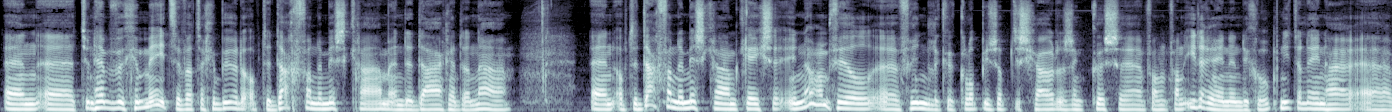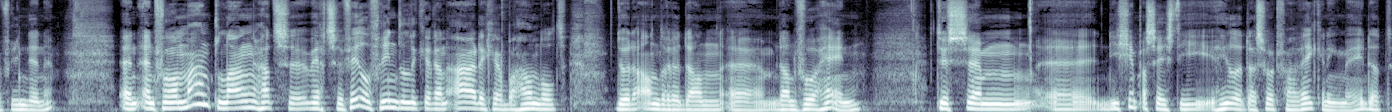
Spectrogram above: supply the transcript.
En uh, toen hebben we gemeten wat er gebeurde op de dag van de miskraam en de dagen daarna. En op de dag van de miskraam kreeg ze enorm veel uh, vriendelijke klopjes op de schouders en kussen van, van iedereen in de groep, niet alleen haar, uh, haar vriendinnen. En, en voor een maand lang had ze, werd ze veel vriendelijker en aardiger behandeld door de anderen dan, uh, dan voorheen. Dus um, die chimpansees die hielden daar soort van rekening mee dat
